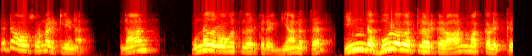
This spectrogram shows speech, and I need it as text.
கேட்டால் அவர் சொன்னார் கிளீனாக நான் உன்னத லோகத்தில் இருக்கிற ஞானத்தை இந்த பூலோகத்தில் இருக்கிற ஆன்மாக்களுக்கு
